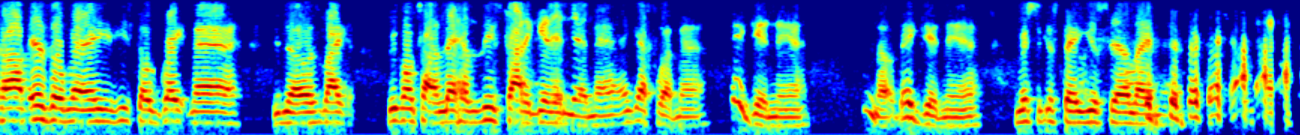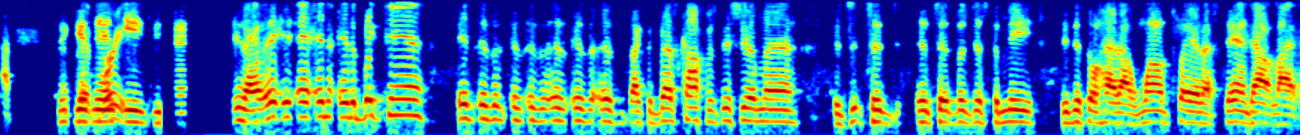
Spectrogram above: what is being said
Tom Izzo, man. He, he's so great, man. You know, it's like we're gonna try to let him at least try to get in there, man. And guess what, man? They getting in. You know, they getting in. Michigan State, UCLA, man. they getting in easy, man. You know, in, in the Big Ten is is is is is like the best conference this year, man. To, to, to, but just to me, they just don't have that one player that stand out like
